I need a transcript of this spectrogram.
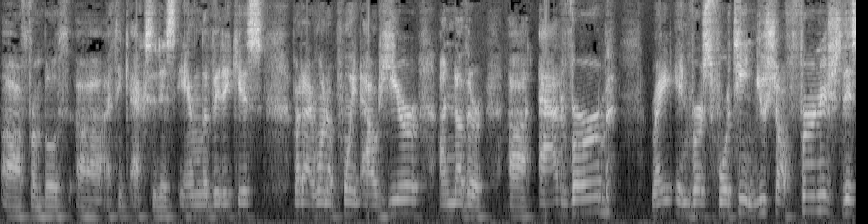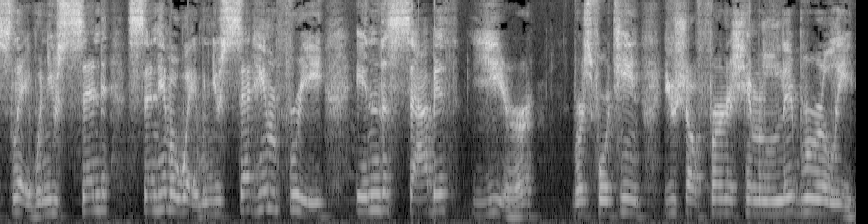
uh, from both, uh, I think, Exodus and Leviticus. But I want to point out here another uh, adverb, right, in verse 14. You shall furnish this slave. When you send, send him away, when you set him free in the Sabbath year, Verse 14, you shall furnish him liberally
